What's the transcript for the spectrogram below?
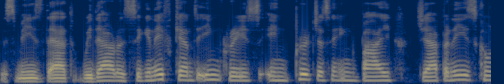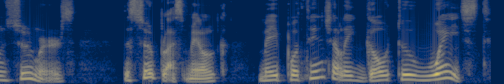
This means that without a significant increase in purchasing by Japanese consumers, the surplus milk may potentially go to waste.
